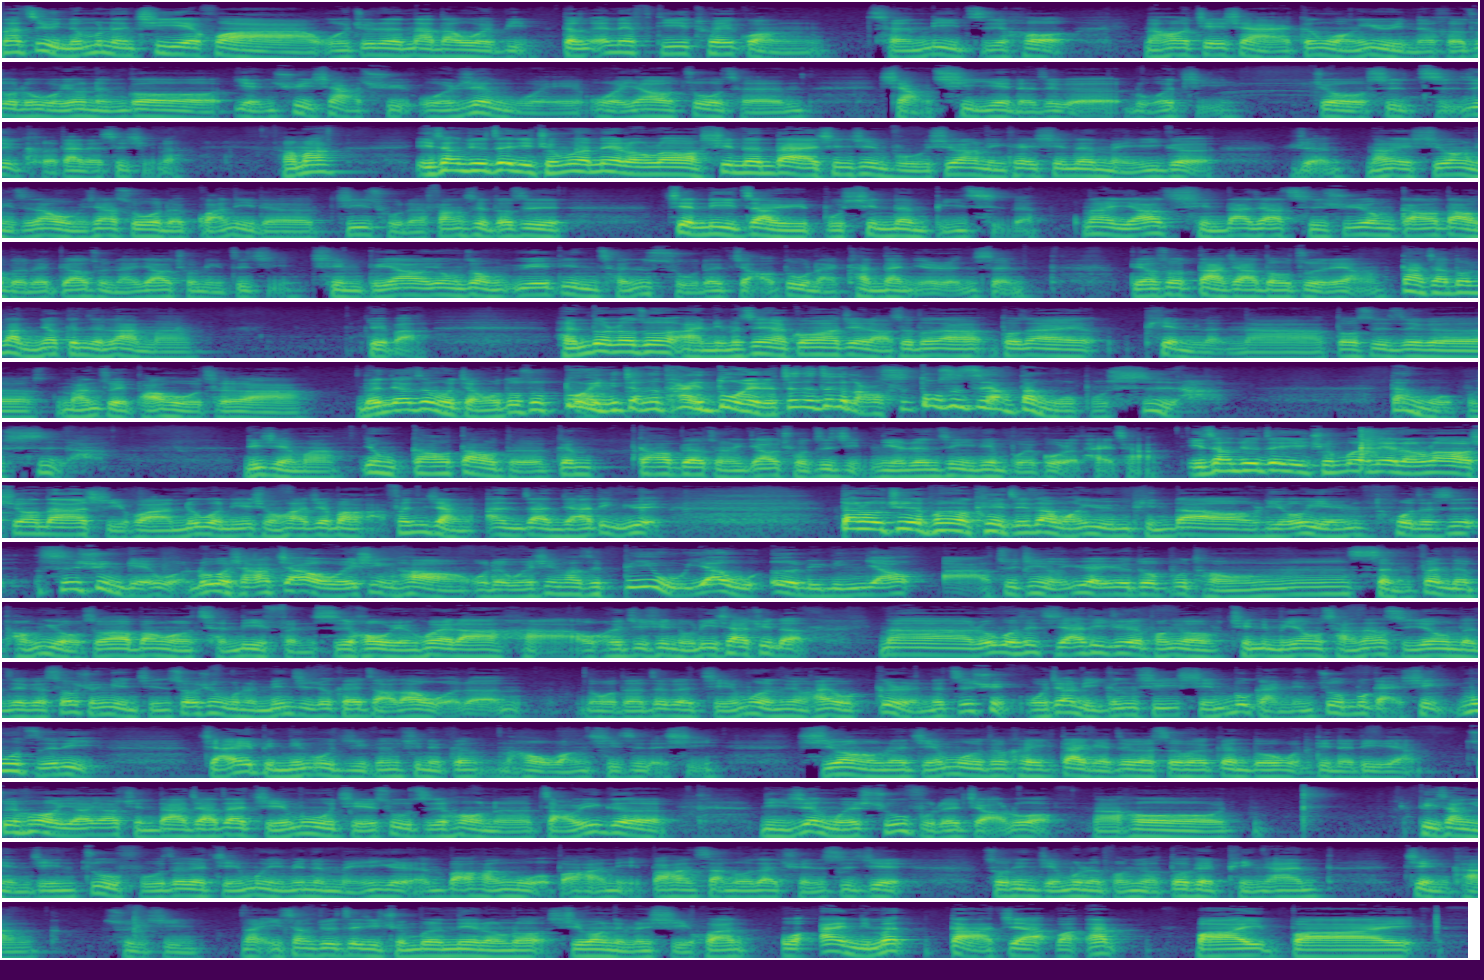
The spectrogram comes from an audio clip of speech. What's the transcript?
那至于能不能企业化，我觉得那倒未必。等 NFT 推广成立之后，然后接下来跟网易云的合作，如果又能够延续下去，我认为我要做成小企业的这个逻辑，就是指日可待的事情了，好吗？以上就是这集全部的内容喽。信任带来新幸福，希望你可以信任每一个人，然后也希望你知道，我们现在所有的管理的基础的方式都是。建立在于不信任彼此的，那也要请大家持续用高道德的标准来要求你自己，请不要用这种约定成熟的角度来看待你的人生。比方说，大家都这样，大家都烂，你要跟着烂吗？对吧？很多人都说，哎，你们剩下规划界老师都在都在骗人啊，都是这个满嘴跑火车啊。人家这么讲，我都说对你讲的太对了，真的，这个老师都是这样，但我不是啊。但我不是啊，理解吗？用高道德跟高标准的要求自己，你的人生一定不会过得太差。以上就是这集全部的内容了，希望大家喜欢。如果你也喜欢的话，就帮分享、按赞、加订阅。大陆区的朋友可以直接在网易云频道留言，或者是私讯给我。如果想要加我微信号，我的微信号是 B 五幺五二零零幺啊。最近有越来越多不同省份的朋友说要帮我成立粉丝后援会啦，哈，我会继续努力下去的。那如果是其他地区的朋友，请你们用厂商使用的这个搜寻引擎搜寻我的名字，就可以找到我的我的这个节目的内容，还有我个人的资讯。我叫李更新，行不改名，坐不改姓，木子李，甲乙丙丁戊己庚辛的庚，然后王羲之的羲。希望我们的节目都可以带给这个社会更多稳定的力量。最后也要邀请大家在节目结束之后呢，找一个你认为舒服的角落，然后闭上眼睛，祝福这个节目里面的每一个人，包含我，包含你，包含散落在全世界收听节目的朋友，都可以平安、健康、顺心。那以上就是这期全部的内容喽，希望你们喜欢，我爱你们，大家晚安，拜拜。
